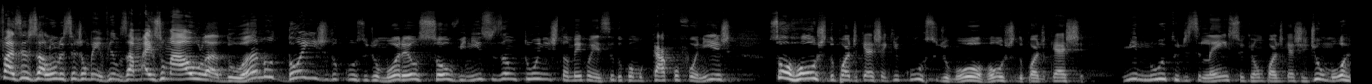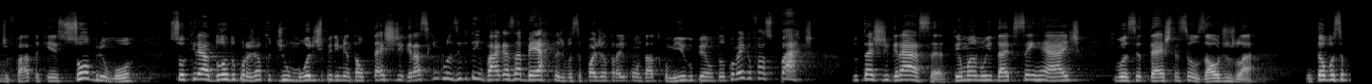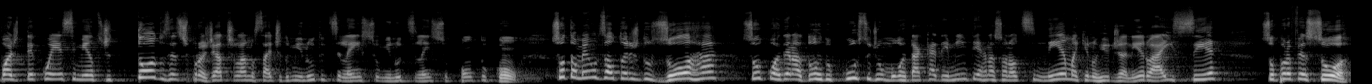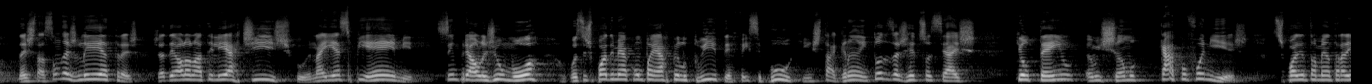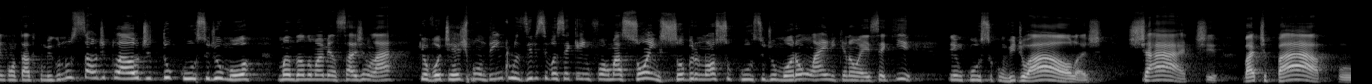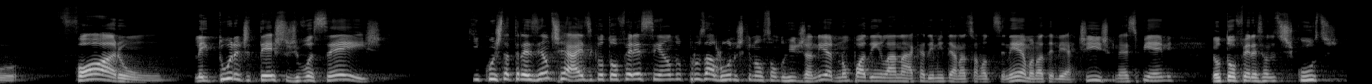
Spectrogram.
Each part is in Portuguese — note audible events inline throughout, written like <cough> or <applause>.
fazeres alunos, sejam bem-vindos a mais uma aula do ano 2 do curso de humor. Eu sou Vinícius Antunes, também conhecido como Cacofonias. Sou host do podcast aqui, Curso de Humor, host do podcast Minuto de Silêncio, que é um podcast de humor, de fato, que é sobre humor. Sou criador do projeto de humor experimental Teste de Graça, que inclusive tem vagas abertas. Você pode entrar em contato comigo perguntando como é que eu faço parte do teste de graça. Tem uma anuidade de 100 reais que você testa seus áudios lá. Então você pode ter conhecimento de todos esses projetos lá no site do Minuto de Silêncio, minutosilêncio.com. Sou também um dos autores do Zorra, sou coordenador do curso de humor da Academia Internacional de Cinema aqui no Rio de Janeiro, a AIC. Sou professor da Estação das Letras, já dei aula no Ateliê Artístico, na ISPM, sempre aulas de humor. Vocês podem me acompanhar pelo Twitter, Facebook, Instagram, em todas as redes sociais que eu tenho, eu me chamo Cacofonias. Vocês podem também entrar em contato comigo no SoundCloud do curso de humor, mandando uma mensagem lá que eu vou te responder. Inclusive, se você quer informações sobre o nosso curso de humor online, que não é esse aqui, tem um curso com videoaulas, chat, bate-papo, fórum, leitura de textos de vocês, que custa 300 reais e que eu estou oferecendo para os alunos que não são do Rio de Janeiro, não podem ir lá na Academia Internacional de Cinema, no Ateliê Artístico, na SPM eu estou oferecendo esses cursos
